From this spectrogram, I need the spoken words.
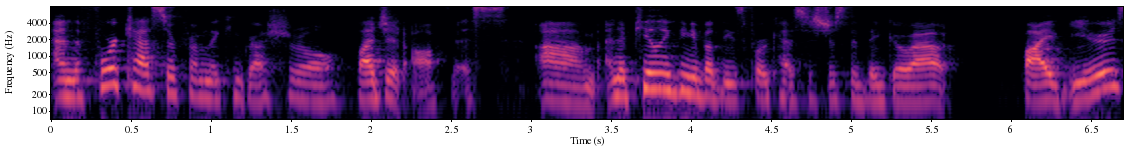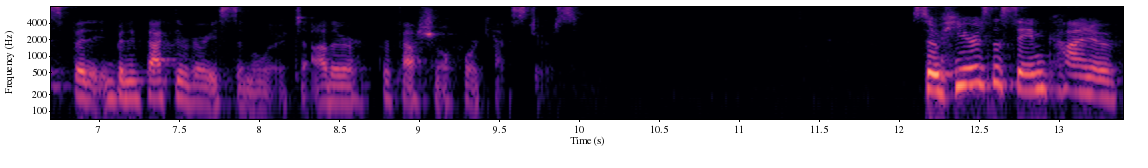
and the forecasts are from the Congressional Budget Office. Um, an appealing thing about these forecasts is just that they go out five years, but, but in fact, they're very similar to other professional forecasters. So here's the same kind of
